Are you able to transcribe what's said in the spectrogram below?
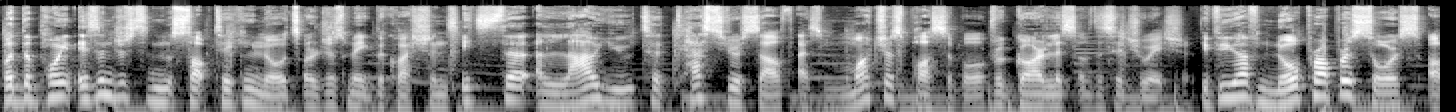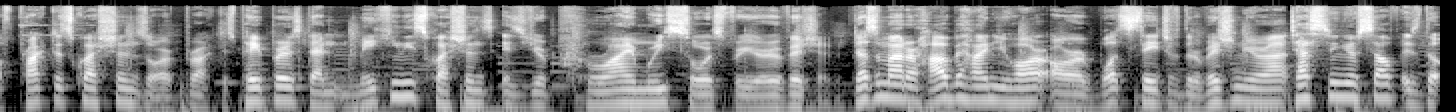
But the point isn't just to stop taking notes or just make the questions, it's to allow you to test yourself as much as possible regardless of the situation. If you have no proper source of practice questions or practice papers, then making these questions is your primary source for your revision. Doesn't matter how behind you are or at what stage of the revision you're at, testing yourself is the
